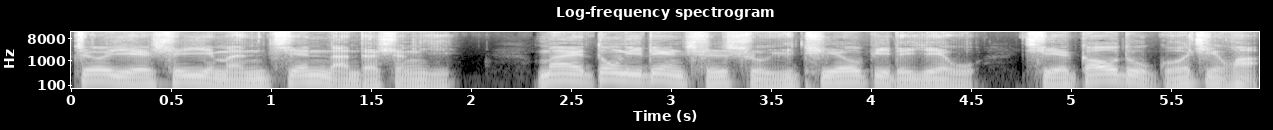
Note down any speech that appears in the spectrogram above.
这也是一门艰难的生意。卖动力电池属于 TOB 的业务，且高度国际化，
